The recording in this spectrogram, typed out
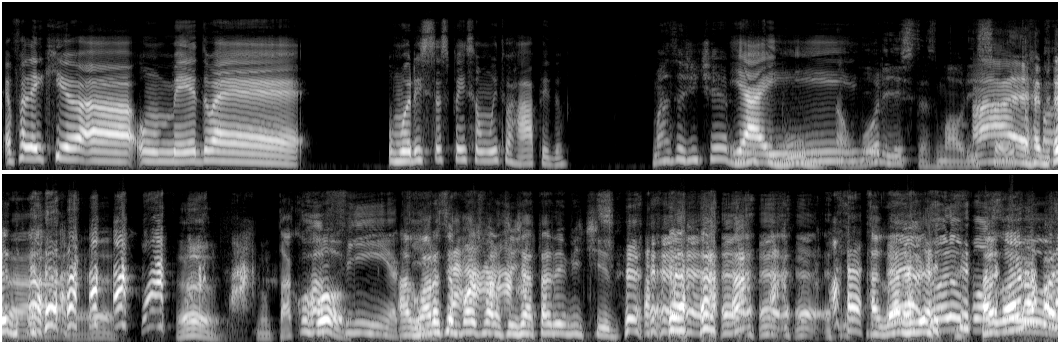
eu falei que ah, o medo é. Humoristas pensam muito rápido. Mas a gente é E muito aí. Não, humoristas. Maurício Ah, aí é tá verdade. é. Ah, não tá com o Rafinha aqui. Agora você pode falar, você já tá demitido. É, Agora, agora eu posso- agora vai-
